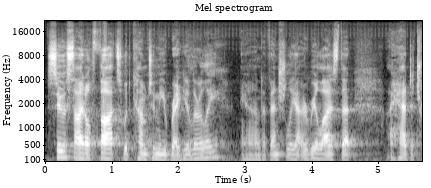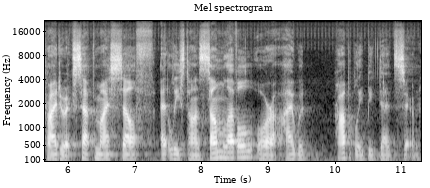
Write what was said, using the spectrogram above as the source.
Suicidal thoughts would come to me regularly, and eventually I realized that I had to try to accept myself, at least on some level, or I would probably be dead soon.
